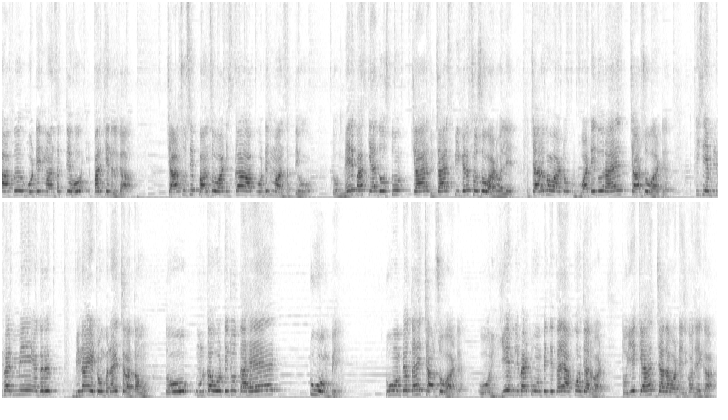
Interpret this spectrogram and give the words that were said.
आप वोल्टेज मान सकते हो पर चैनल का। 400 से 500 वाट इसका आप वोल्टेज मान सकते हो। तो मेरे पास क्या है दोस्तों? चार चार स्पीकर है, सौ सौ वाट वाले। तो चारों का वाट, वाटेज हो रहा है 400 वाट इस एम्पलीफायर में अगर बिना एटोम बनाए चलाता हूँ तो उनका वोल्टेज होता है टू ओम पे टू ओम पे होता है 400 वाट और ये एम्पलीफायर टू ओम पे देता है आपको हज़ार वाट। तो ये क्या है? ज़्यादा वाटेज का हो जाएगा।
